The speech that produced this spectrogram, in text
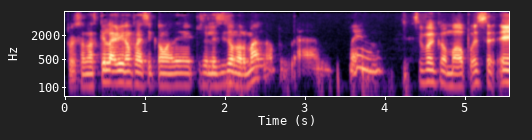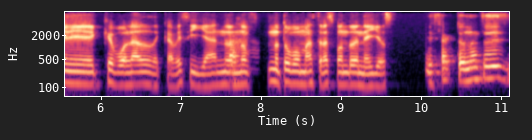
personas que la vieron fue así como de, pues se les hizo normal, ¿no? Pues, ah, bueno. Sí fue como, pues, eh, qué volado de cabecilla, no, no, no tuvo más trasfondo en ellos. Exacto, ¿no? Entonces,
